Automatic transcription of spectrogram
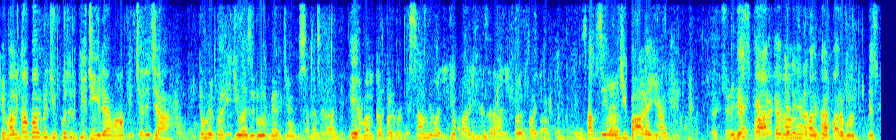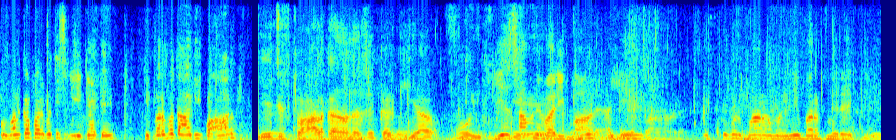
कि मलका पर्वत जो कुदरती झील है वहाँ पे चले जा। तो मैं परी जो है ज़रूर मेरे जो नज़र आ रही है। मलका पर्वत के सामने वाली जो पहाड़ी नज़र आ रही है सबसे ऊँची पहाड़ है यहाँ की इस पहाड़ का नाम है मलका पर्वत। इसको मलका पर्वत इसलिए कहते हैं कि पर्वत आगे पहाड़। ये जिस पहाड़ का उन्होंने ज़िक्र किया वो ये सामने वाली पहाड़ है। ये पहाड़ है। अक्टूबर बारह महीने बर्फ़ में रहती है।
